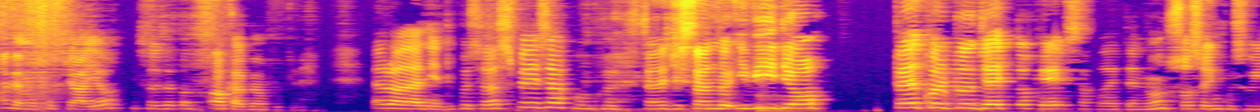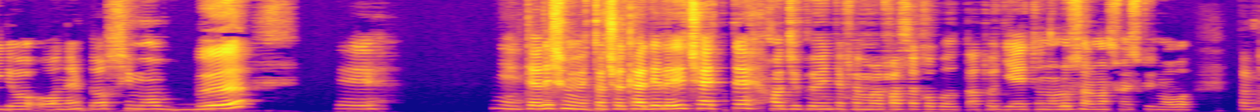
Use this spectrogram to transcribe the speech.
Abbiamo un cucchiaio, mi sono esatto... ok abbiamo un cucchiaio. E allora niente, questa è la spesa, comunque stiamo registrando i video per quel progetto che saprete, non so se in questo video o nel prossimo, beh, e niente, adesso mi metto a cercare delle ricette. Oggi probabilmente faremo la pasta che ho portato dietro, non lo so, al massimo esco di nuovo. Tanto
